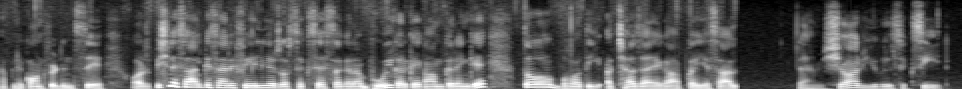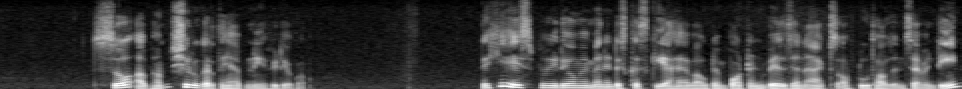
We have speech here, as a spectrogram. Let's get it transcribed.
अपने कॉन्फिडेंस से और पिछले साल के सारे फेलियर्स और सक्सेस अगर आप भूल करके काम करेंगे तो बहुत ही अच्छा जाएगा आपका ये साल। I am sure you will succeed so अब हम शुरू करते हैं अपनी वीडियो को। देखिए, इस वीडियो में मैंने डिस्कस किया है about important bills and acts of 2017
